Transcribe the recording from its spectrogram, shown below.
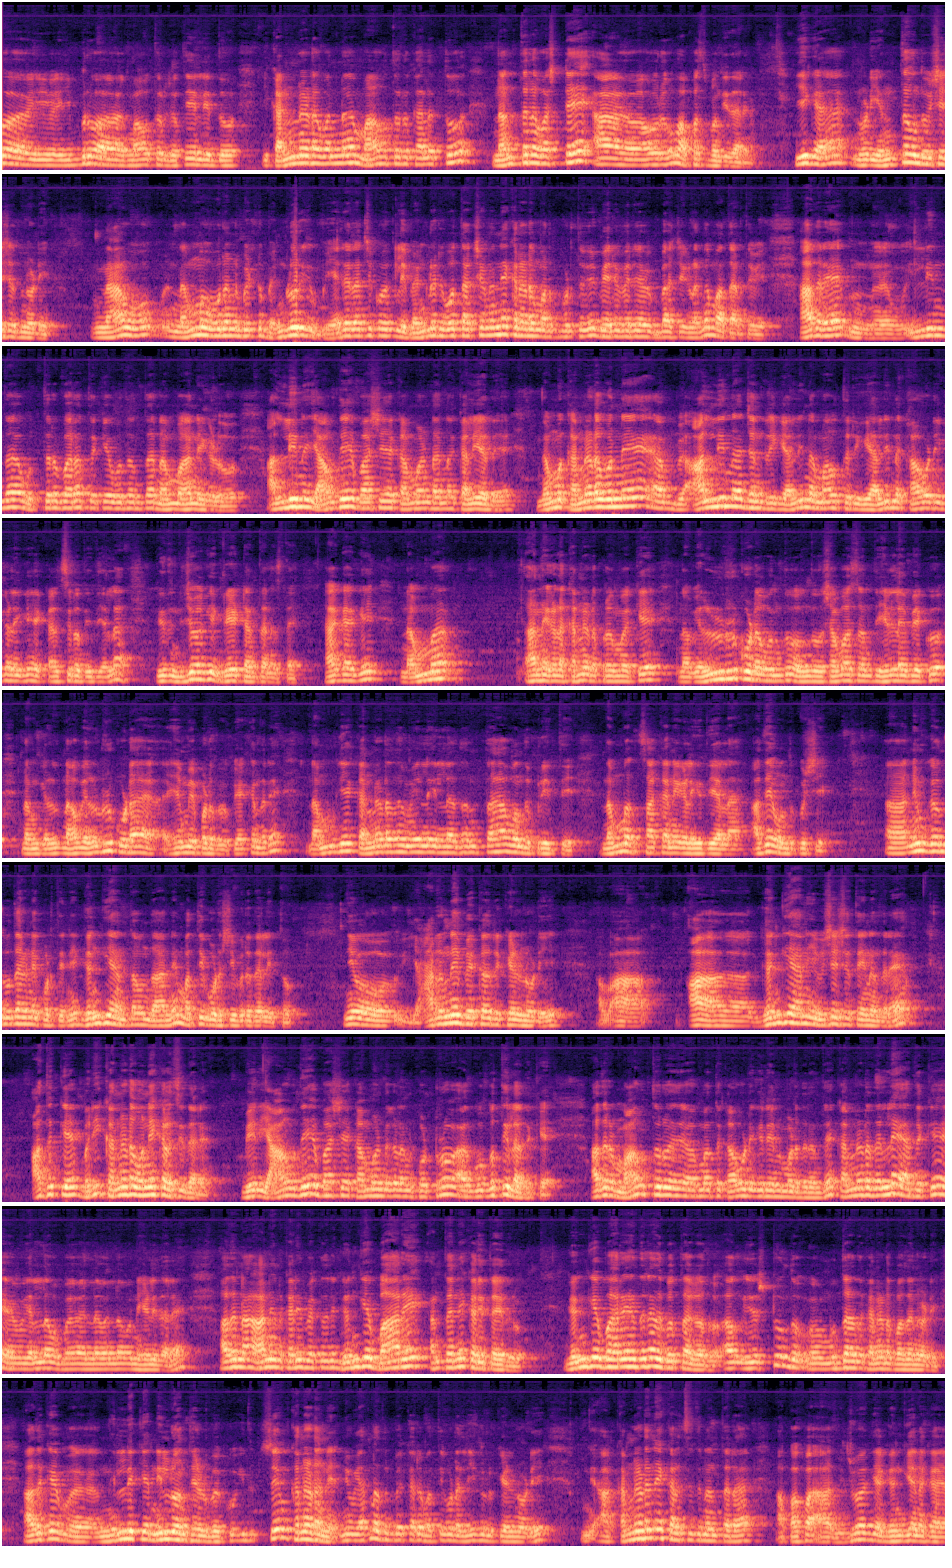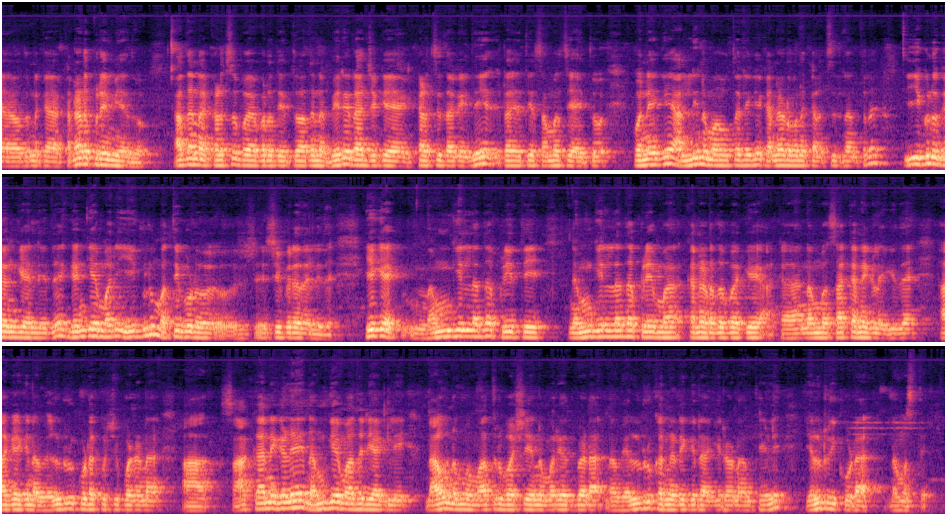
ಇಬ್ಬರು ಮಾವುತರ ಜೊತೆಯಲ್ಲಿದ್ದು ಈ ಕನ್ನಡವನ್ನು ಮಾವುತರು ಕಲಿತು ನಂತರವಷ್ಟೇ ಅವರು ವಾಪಸ್ ಬಂದಿದ್ದಾರೆ. ಈಗ ನೋಡಿ ಎಂಥ ಒಂದು ವಿಶೇಷತೆ ನೋಡಿ. ನಾವು ನಮ್ಮ ಊರನ್ನು ಬಿಟ್ಟು ಬೆಂಗಳೂರಿಗೆ ಬೇರೆ ರಾಜ್ಯಕ್ಕೆ ಹೋಗ್ಲಿ, ಬೆಂಗಳೂರಿಗೆ ಹೋದ ತಕ್ಷಣನೇ ಕನ್ನಡ ಮರೆತು ಬಿಡ್ತೀವಿ ಬೇರೆ ಬೇರೆ ಭಾಷೆಗಳನ್ನು ಮಾತಾಡ್ತೀವಿ. ಆದರೆ ಇಲ್ಲಿಂದ ಉತ್ತರ ಭಾರತಕ್ಕೆ ಹೋದಂಥ ನಮ್ಮ ಆನೆಗಳು ಅಲ್ಲಿನ ಯಾವುದೇ ಭಾಷೆಯ ಕಮಾಂಡನ್ನು ಕಲಿಯದೆ ನಮ್ಮ ಕನ್ನಡವನ್ನೇ ಅಲ್ಲಿನ ಜನರಿಗೆ, ಅಲ್ಲಿನ ಮಾವುತರಿಗೆ, ಅಲ್ಲಿನ ಕಾವಡಿಗಳಿಗೆ ಕಲಿಸಿರೋದಿದೆಯಲ್ಲ ಇದು ನಿಜವಾಗಿ ಗ್ರೇಟ್ ಅಂತ ಅನಿಸುತ್ತೆ ಹಾಗಾಗಿ ನಮ್ಮ ಆನೆಗಳ ಕನ್ನಡ ಪ್ರೇಮಕ್ಕೆ ನಾವೆಲ್ಲರೂ ಕೂಡ ಒಂದು ಒಂದು ಶಬಾಸ್ ಅಂತ ಹೇಳಲೇಬೇಕು. ನಮ್ಗೆಲ್, ನಾವೆಲ್ಲರೂ ಕೂಡ ಹೆಮ್ಮೆ ಪಡಬೇಕು. ಯಾಕಂದರೆ ನಮಗೆ ಕನ್ನಡದ ಮೇಲೆ ಇಲ್ಲದಂತಹ ಒಂದು ಪ್ರೀತಿ ನಮ್ಮ ಸಾಕಾನೆಗಳಿದೆಯಲ್ಲ ಅದೇ ಒಂದು ಖುಷಿ. ನಿಮಗೆ ಒಂದು ಉದಾಹರಣೆ ಕೊಡ್ತೀನಿ. ಗಂಗೆ ಅಂತ ಒಂದು ಆನೆ ಮತ್ತಿಗೋಡು ಶಿಬಿರದಲ್ಲಿತ್ತು. ನೀವು ಯಾರನ್ನೇ ಬೇಕಾದರೂ ಕೇಳಿ ನೋಡಿ. ಆ- ಗಂಗೆ ಆನೆಯ ವಿಶೇಷತೆ ಏನಂದರೆ, ಅದಕ್ಕೆ ಬರೀ ಕನ್ನಡವನ್ನೇ ಕಲಿಸಿದ್ದಾರೆ ಬೇರೆ ಯಾವುದೇ ಭಾಷೆಯ ಕಮಾಂಡ್ಗಳನ್ನು ಕೊಟ್ಟರು ಗೊತ್ತಿಲ್ಲ ಅದಕ್ಕೆ. ಅದರ ಮಾವುತರು ಮತ್ತು ಕಾವಡಗಿರಿ ಏನು ಮಾಡಿದ್ದಾರೆ ಅಂದರೆ ಕನ್ನಡದಲ್ಲೇ ಅದಕ್ಕೆ ಎಲ್ಲ ಎಲ್ಲವೆಲ್ಲವನ್ನು ಹೇಳಿದ್ದಾರೆ. ಅದನ್ನು ಆನೆಯನ್ನು ಕರಿಬೇಕಾದ್ರೆ ಗಂಗೆ ಬಾರೆ ಅಂತಲೇ ಕರಿತಾ ಇದ್ರು. ಗಂಗೆ ಬಾರಿ ಅಂದರೆ ಅದು ಗೊತ್ತಾಗೋದು. ಅದು ಎಷ್ಟೊಂದು ಮುದ್ದಾದ ಕನ್ನಡ ಪದ ನೋಡಿ. ಅದಕ್ಕೆ ನಿಲ್ಲಕ್ಕೆ ನಿಲ್ಲು ಅಂತ ಹೇಳಬೇಕು. ಇದು ಸೇಮ್ ಕನ್ನಡನೇ. ನೀವು ಯಾರನ್ನಾದ್ರೂ ಬೇಕಾದ್ರೆ ಮತ್ತೆ ಕೂಡ ಈಗಲೂ ಕೇಳಿ ನೋಡಿ. ಆ ಕನ್ನಡನೇ ಕಲಿಸಿದ ನಂತರ ಆ ಪಾಪ, ಆ ನಿಜವಾಗಿ ಆ ಗಂಗೆನ ಕ, ಅದನ್ನು ಕನ್ನಡ ಪ್ರೇಮಿ ಅದು. ಅದನ್ನು ಕಳಿಸ ಬರೆದಿತ್ತು ಅದನ್ನು ಬೇರೆ ರಾಜ್ಯಕ್ಕೆ ಕಳಿಸಿದಾಗ ಇದೇ ರೀತಿಯ ಸಮಸ್ಯೆ ಆಯಿತು. ಕೊನೆಗೆ ಅಲ್ಲಿನ ಮಾವುತರಿಗೆ ಕನ್ನಡವನ್ನು ಕಲಿಸಿದ ನಂತರ ಈಗಲೂ ಗಂಗೆಯಲ್ಲಿದೆ. ಗಂಗೆ ಮರಿ ಈಗಲೂ ಮತ್ತಿಗೂಡು ಶಿಬಿರದಲ್ಲಿದೆ. ಹೀಗೆ ನಮಗಿಲ್ಲದ ಪ್ರೀತಿ, ನಮಗಿಲ್ಲದ ಪ್ರೇಮ ಕನ್ನಡದ ಬಗ್ಗೆ ನಮ್ಮ ಸಾಕಾನೆಗಳಿಗಿದೆ ಹಾಗಾಗಿ ನಾವೆಲ್ಲರೂ ಕೂಡ ಖುಷಿ ಪಡೋಣ ಆ ಸಾಕಾನೆಗಳೇ ನಮಗೆ ಮಾದರಿಯಾಗಲಿ ನಾವು ನಮ್ಮ ಮಾತೃಭಾಷೆಯನ್ನು ಮರೆಯೋದು ಬೇಡ, ನಾವೆಲ್ಲರೂ ಕನ್ನಡಿಗರಾಗಿರೋಣ ಅಂತ ಹೇಳಿ ಎಲ್ರಿಗೂ ಕೂಡ ನಮಸ್ತೆ.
